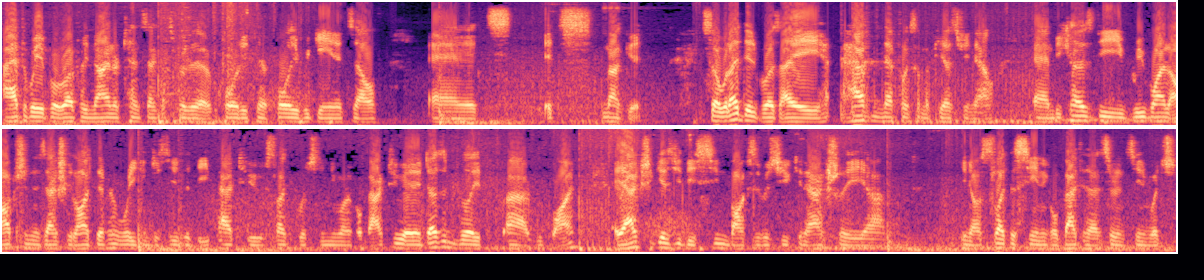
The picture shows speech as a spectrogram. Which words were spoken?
I have to wait for roughly 9 or 10 seconds for the quality to fully regain itself, and it's it's not good. So what I did was I have Netflix on the PS3 now, and because the rewind option is actually a lot different where you can just use the D-pad to select which scene you want to go back to, and it doesn't really uh, rewind, it actually gives you these scene boxes which you can actually, um, you know, select the scene and go back to that certain scene which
